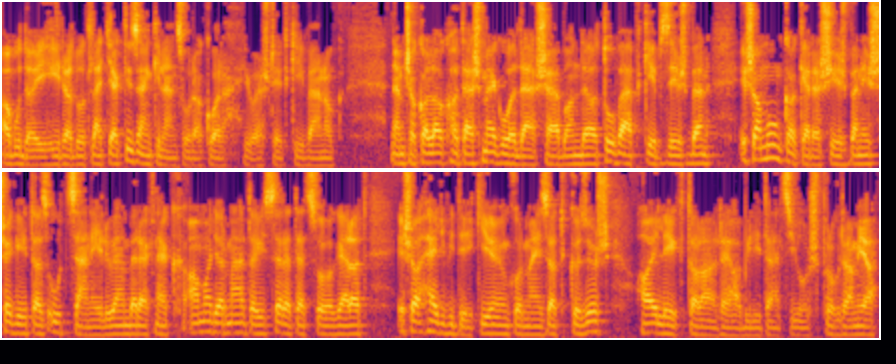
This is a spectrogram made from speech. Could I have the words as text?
A budai híradót látják 19 órakor. Jó estét kívánok! Nem csak a lakhatás megoldásában, de a továbbképzésben és a munkakeresésben is segít az utcán élő embereknek a Magyar Máltai Szeretetszolgálat és a Hegyvidéki Önkormányzat közös hajléktalan rehabilitációs programja.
